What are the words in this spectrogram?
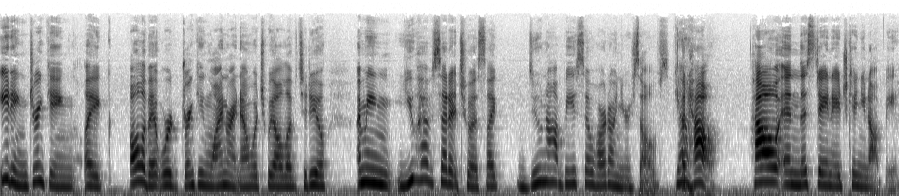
eating, drinking, like all of it, we're drinking wine right now, which we all love to do. I mean, you have said it to us, like, do not be so hard on yourselves. Yeah. But how? How in this day and age can you not be?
